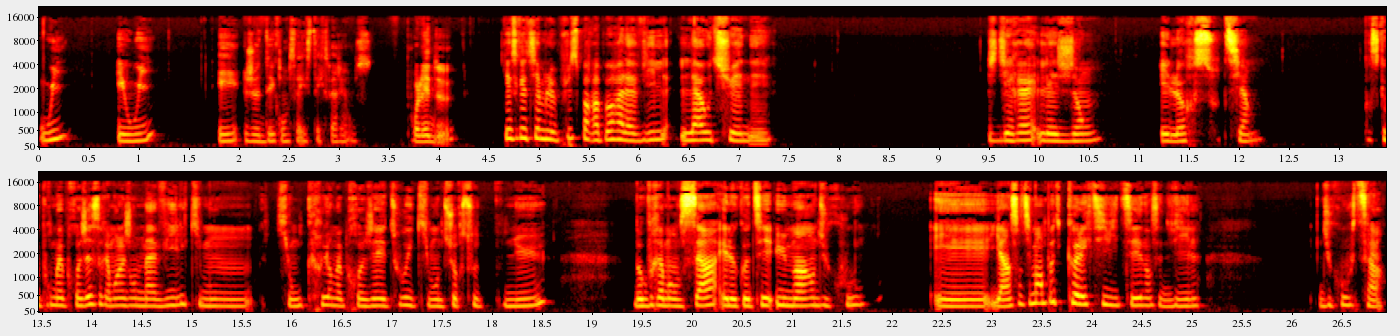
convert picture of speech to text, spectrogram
Oui et oui et je déconseille cette expérience pour les deux. Qu'est-ce que tu aimes le plus par rapport à la ville là où tu es né? Je dirais les gens et leur soutien. Parce que pour mes projets, c'est vraiment les gens de ma ville qui m'ont qui ont cru en mes projets et tout et qui m'ont toujours soutenu. Donc vraiment ça et le côté humain du coup. Et il y a un sentiment un peu de collectivité dans cette ville. Du coup, ça.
